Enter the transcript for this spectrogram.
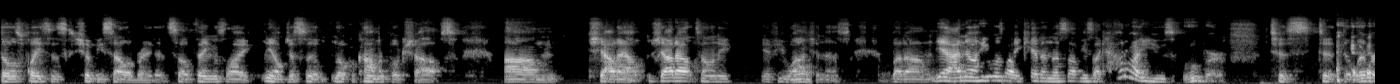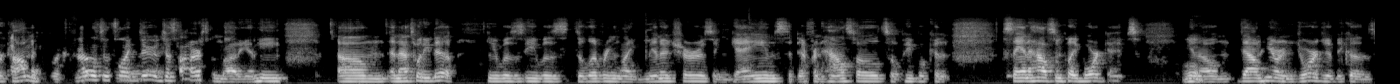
those places should be celebrated. So things like you know just the local comic book shops. Um, shout out, shout out Tony if you're watching this. But um, yeah, I know he was like hitting us up. He's like, "How do I use Uber to to deliver comic books?" And I was just like, "Dude, just hire somebody." And he, um, and that's what he did. He was he was delivering like miniatures and games to different households so people could stay in the house and play board games. You know, down here in Georgia because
